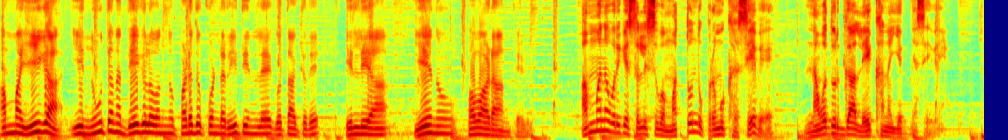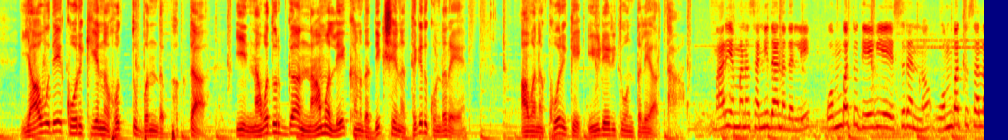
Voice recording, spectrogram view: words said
ಅಮ್ಮ ಈಗ ಈ ನೂತನ ದೇಗುಲವನ್ನು ಪಡೆದುಕೊಂಡ ರೀತಿಯಿಂದಲೇ ಗೊತ್ತಾಗ್ತದೆ, ಇಲ್ಲಿಯ ಏನು ಪವಾಡ ಅಂತೇಳಿ. ಅಮ್ಮನವರಿಗೆ ಸಲ್ಲಿಸುವ ಮತ್ತೊಂದು ಪ್ರಮುಖ ಸೇವೆ ನವದುರ್ಗಾ ಲೇಖನ ಯಜ್ಞ ಸೇವೆ. ಯಾವುದೇ ಕೋರಿಕೆಯನ್ನು ಹೊತ್ತು ಬಂದ ಭಕ್ತ ಈ ನವದುರ್ಗಾ ನಾಮಲೇಖನದ ದೀಕ್ಷೆಯನ್ನು ತೆಗೆದುಕೊಂಡರೆ ಅವನ ಕೋರಿಕೆ ಈಡೇರಿತು ಅಂತಲೇ ಅರ್ಥ. ಮಾರಿಯಮ್ಮನ ಸನ್ನಿಧಾನದಲ್ಲಿ ಒಂಬತ್ತು ದೇವಿಯ ಹೆಸರನ್ನು ಒಂಬತ್ತು ಸಲ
